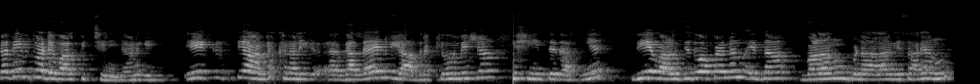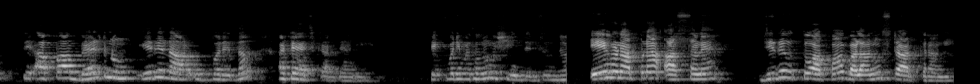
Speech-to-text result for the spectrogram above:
ਕਦੇ ਵੀ ਤੁਹਾਡੇ ਵਾਲ ਪਿੱਛੇ ਨਹੀਂ ਜਾਣਗੇ। ਇਹ ਇੱਕ ਧਿਆਨ ਰੱਖਣ ਵਾਲੀ ਗੱਲ ਹੈ, ਇਹਨੂੰ ਯਾਦ ਰੱਖਿਓ ਹਮੇਸ਼ਾ। ਮਸ਼ੀਨ ਤੇ ਦੱਸਦੀ ਹੈ ਵੀ ਇਹ ਵਾਲ ਜਦੋਂ ਆਪਾਂ ਇਹਨਾਂ ਨੂੰ ਇਦਾਂ ਵਾਲਾਂ ਨੂੰ ਬਣਾ ਲਾਂਗੇ ਸਾਰਿਆਂ ਨੂੰ, ਤੇ ਆਪਾਂ ਬੈਲਟ ਨੂੰ ਇਹਦੇ ਨਾਲ ਉੱਪਰ ਇਦਾਂ ਅਟੈਚ ਕਰ ਦਿਆਂਗੇ। ਇੱਕ ਵਾਰੀ ਮੈਂ ਤੁਹਾਨੂੰ ਮਸ਼ੀਨ ਤੇ ਵੀ ਸਮਝਾ ਇਹ ਹੁਣ ਆਪਣਾ ਆਸਣ ਹੈ, ਜਿਹਦੇ ਉੱਤੋਂ ਆਪਾਂ ਵਾਲਾਂ ਨੂੰ ਸਟਾਰਟ ਕਰਾਂਗੇ।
